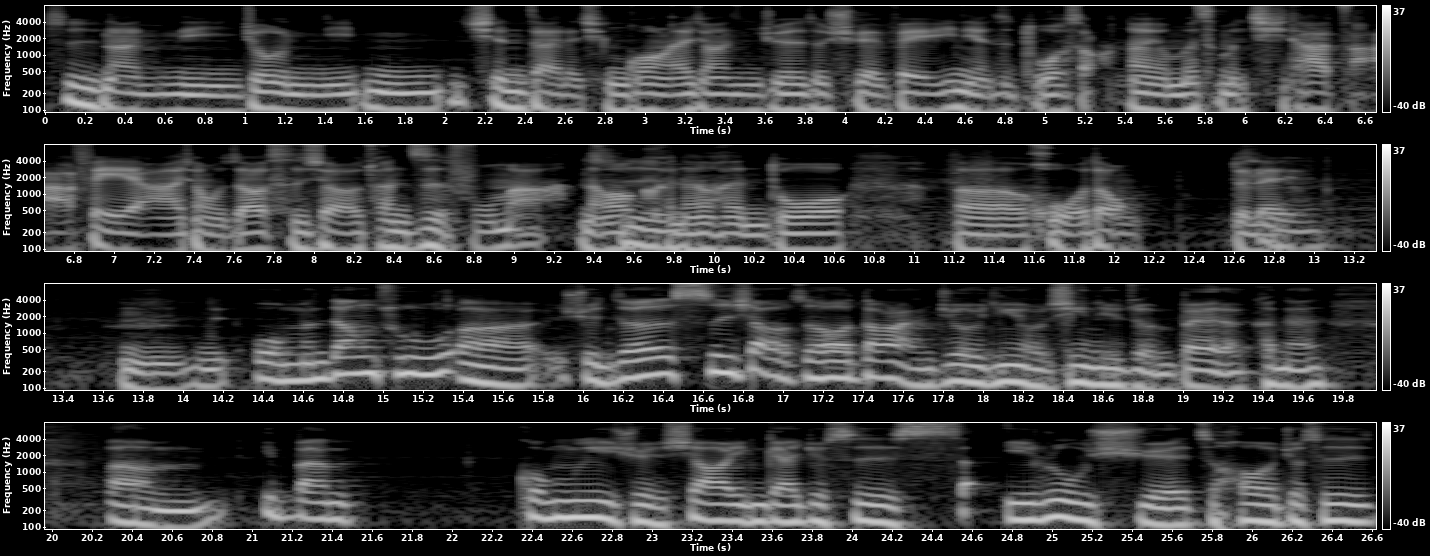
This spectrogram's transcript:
是，那你就你你现在的情况来讲，你觉得这学费一年是多少？那有没有什么其他杂费啊？像我知道私校要穿制服嘛，然后可能很多呃活动，对不对？嗯，我们当初呃选择私校之后，当然就已经有心理准备了。可能嗯，一般公立学校应该就是一入学之后就是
